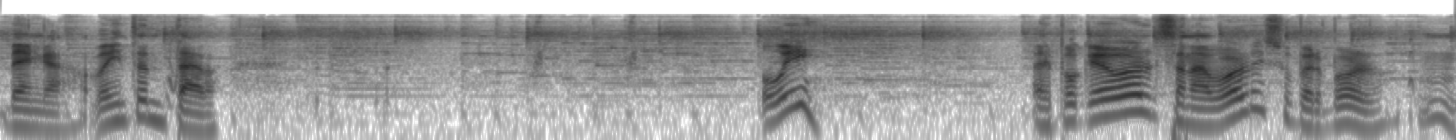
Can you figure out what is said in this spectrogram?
Venga, voy a intentar. Uy. Hay Pokéball, Sanaball y Super Ball. Mm.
